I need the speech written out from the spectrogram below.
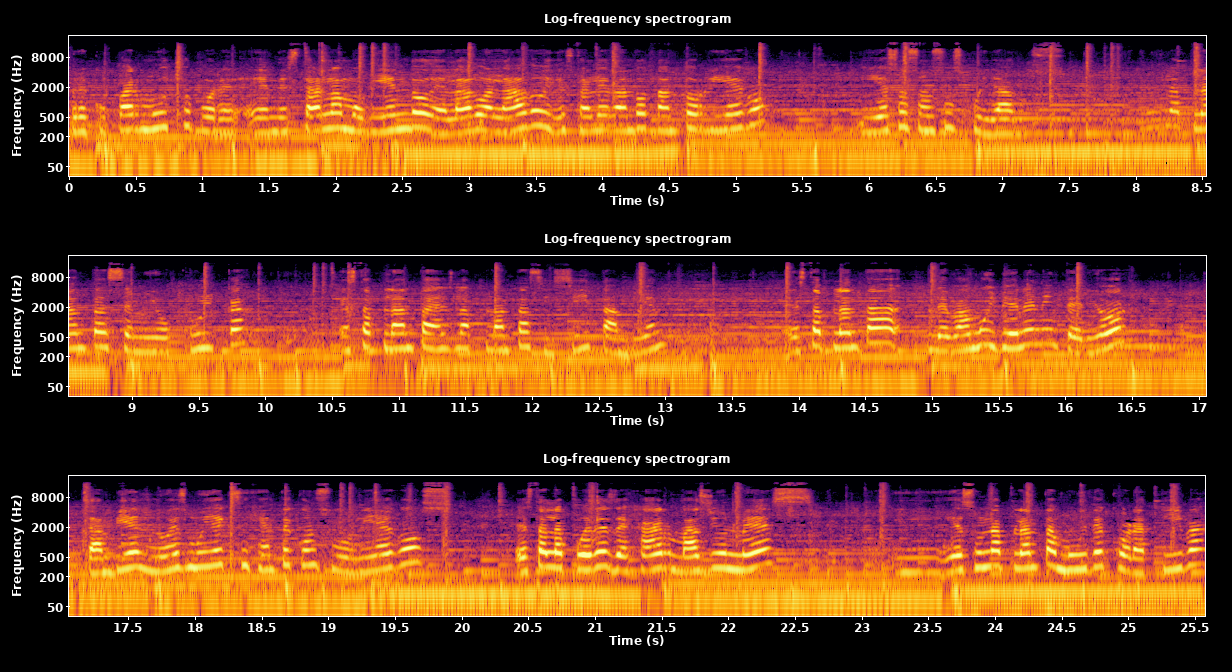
preocupar mucho por en estarla moviendo de lado a lado y de estarle dando tanto riego y esos son sus cuidados. La planta semioculca, esta planta es la planta sisí también. Esta planta le va muy bien en interior, también no es muy exigente con sus riegos. Esta la puedes dejar más de un mes es una planta muy decorativa.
